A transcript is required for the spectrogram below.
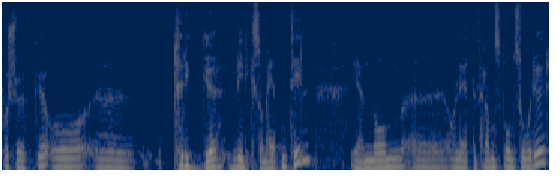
forsøke å uh, trygge virksomheten til gjennom uh, å lete fram sponsorer,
